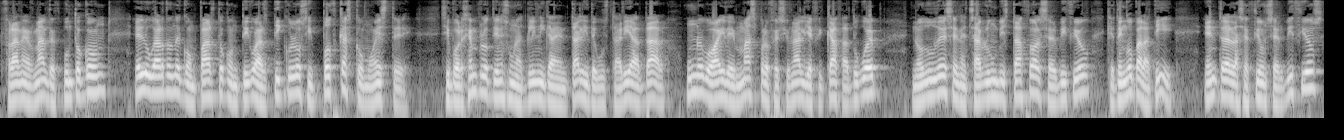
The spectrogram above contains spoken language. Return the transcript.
franhernandez.com, el lugar donde comparto contigo artículos y podcasts como este. Si por ejemplo tienes una clínica dental y te gustaría dar un nuevo aire más profesional y eficaz a tu web, no dudes en echarle un vistazo al servicio que tengo para ti. Entra en la sección Servicios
